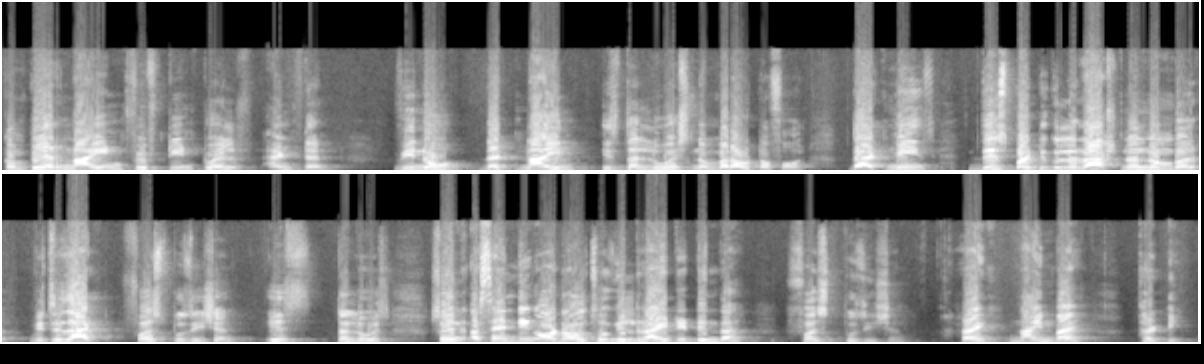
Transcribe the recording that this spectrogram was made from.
Compare 9, 15, 12 and 10. We know that 9 is the lowest number out of all. That means this particular rational number which is at first position is the lowest. So in ascending order also we will write it in the first position right 9 by 30.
